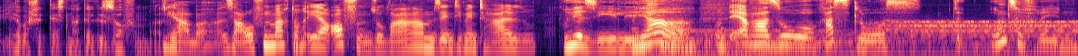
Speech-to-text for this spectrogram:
Ja, aber stattdessen hat er gesoffen. Also Ja, aber Saufen macht doch eher offen, so warm, sentimental, so rührselig. Ja, und er war so rastlos, unzufrieden.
